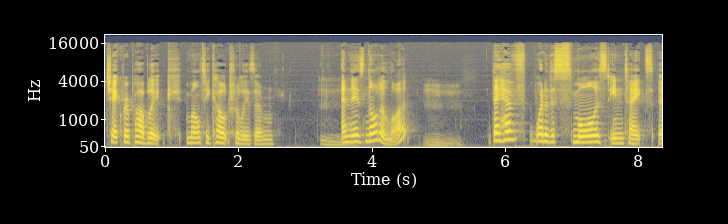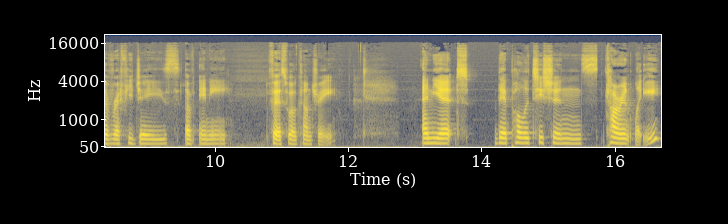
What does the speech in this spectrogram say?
Czech Republic multiculturalism, mm. and there's not a lot. Mm. They have one of the smallest intakes of refugees of any first world country, and yet their politicians currently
